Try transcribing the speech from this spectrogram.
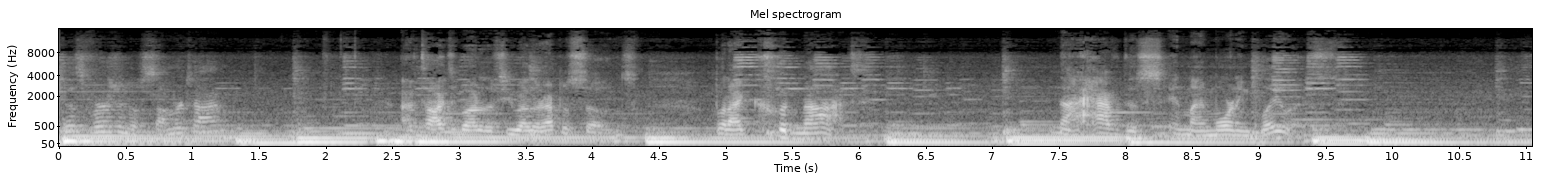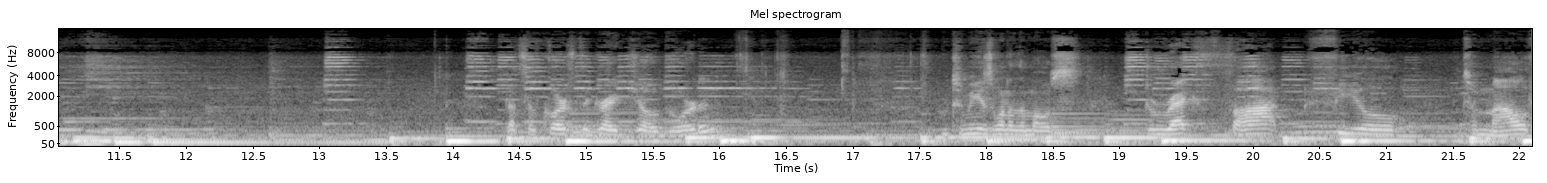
This version of Summertime, I've talked about it a few other episodes, but I could not not have this in my morning playlist. That's, of course, the great Joe Gordon, who to me is one of the most direct thought, feel to mouth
